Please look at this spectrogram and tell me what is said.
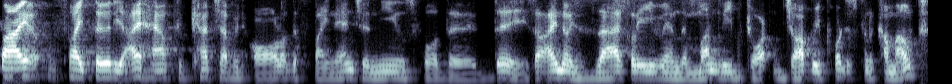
five five thirty, I have to catch up with all of the financial news for the day, so I know exactly when the monthly job, job report is going to come out.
